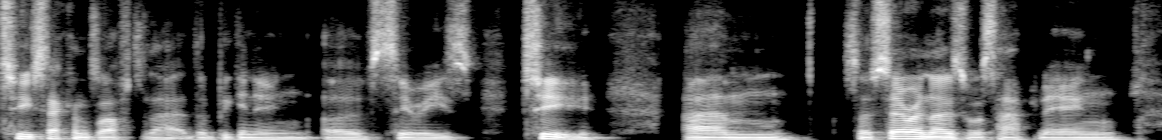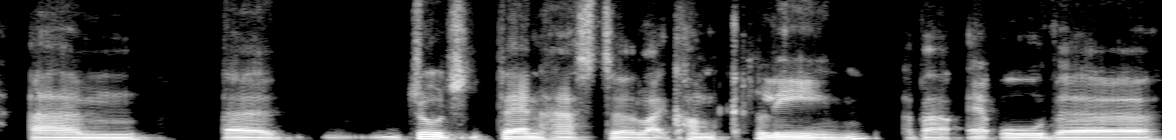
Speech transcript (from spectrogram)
two seconds after that at the beginning of series two. Um, so Sarah knows what's happening. Um, uh, George then has to like come clean about all the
